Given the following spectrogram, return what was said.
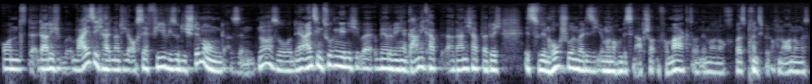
und da- dadurch weiß ich halt natürlich auch sehr viel, wie so die Stimmungen da sind. Ne? So, der einzige Zugang, den ich äh, mehr oder weniger gar nicht habe, gar nicht hab, dadurch ist zu den Hochschulen, weil die sich immer noch ein bisschen abschotten vom Markt und immer noch, was prinzipiell auch in Ordnung ist.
